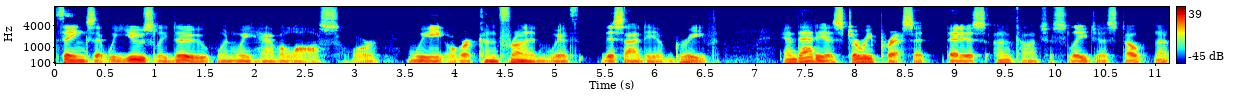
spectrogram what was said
things that we usually do when we have a loss or we are confronted with this idea of grief and that is to repress it. That is unconsciously just, oh, no,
